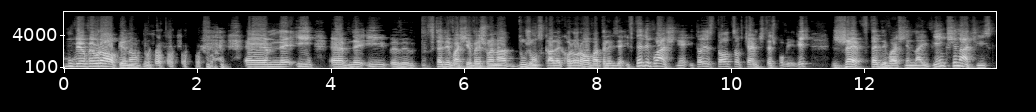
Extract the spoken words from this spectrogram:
mówię w Europie, no. Em, I, I wtedy właśnie weszła na dużą skalę kolorowa telewizja i wtedy właśnie, i to jest to, co chciałem Ci też powiedzieć, że wtedy właśnie największy nacisk,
